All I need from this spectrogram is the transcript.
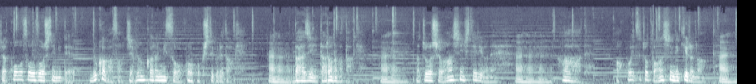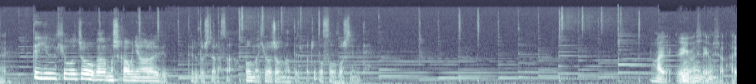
じゃあこう想像してみて。部下がさ自分からミスを報告してくれたわけ。はいはいはい。大事に至らなかったわけ、はいはい。まあ、上司は安心してるよね。はいはいはい。はあって。あこいつちょっと安心できるなって。はいはい。っていう表情がもし顔に現れてるとしたらさどんな表情になってるかちょっと想像してみてはいできまうんうんうん。したできました。はい。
